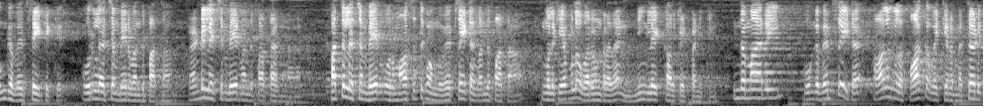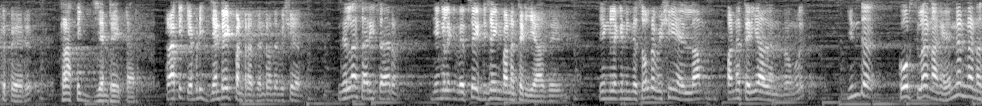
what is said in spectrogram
உங்கள் வெப்சைட்டுக்கு ஒரு லட்சம் பேர் வந்து பார்த்தா ரெண்டு லட்சம் பேர் வந்து பார்த்தாங்கன்னா பத்து லட்சம் பேர் ஒரு மாதத்துக்கு உங்கள் வெப்சைட்டை வந்து பார்த்தா உங்களுக்கு எவ்வளோ வரும்ன்றத நீங்களே கால்குலேட் பண்ணிக்கிங்க. இந்த மாதிரி உங்கள் வெப்சைட்டை ஆளுங்களை பார்க்க வைக்கிற மெத்தடுக்கு பேர் டிராஃபிக் ஜென்ரேட்டர் டிராஃபிக் எப்படி ஜென்ரேட் பண்ணுறதுன்றத விஷயம். இதெல்லாம் சரி சார். எங்களுக்கு வெப்சைட் டிசைன் பண்ண தெரியாது. எங்களுக்கு நீங்கள் சொல்கிற விஷயம் எல்லாம் பண்ண தெரியாதுன்றவங்களுக்கு இந்த கோர்ஸில் நாங்கள் என்னென்ன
